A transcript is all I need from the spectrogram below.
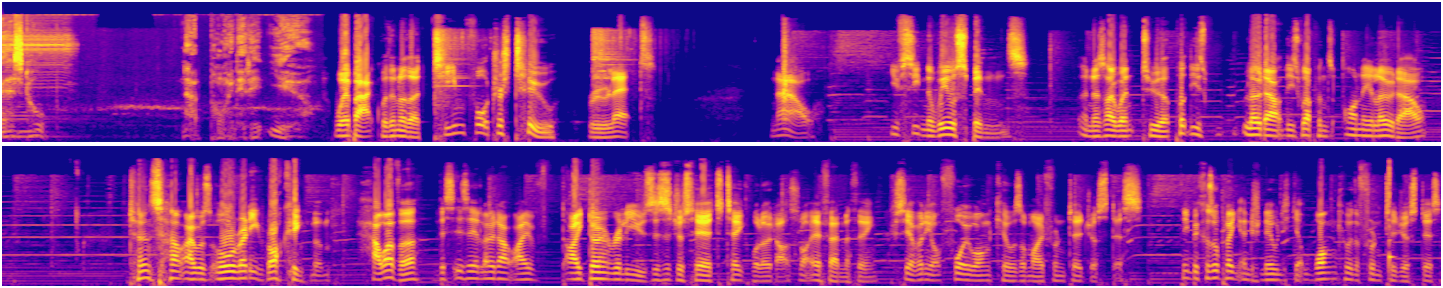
best hope. Not pointed at you. We're back with another Team Fortress 2 roulette. Now, you've seen the wheel spins, and as I went to uh, put these loadout, these weapons on a loadout, turns out I was already rocking them. However, this is a loadout I've I don't really use. This is just here to take a loadout slot, if anything. You see, I've only got 41 kills on my Frontier Justice. I think because we're playing Engineer, we need to get one kill with the Frontier Justice,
